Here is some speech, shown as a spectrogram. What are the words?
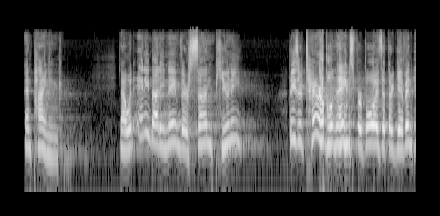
and pining. Now, would anybody name their son puny? These are terrible names for boys that they're given,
